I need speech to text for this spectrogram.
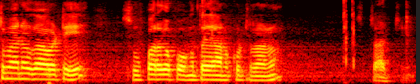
ఇష్టమైనవి కాబట్టి సూపర్గా పొంగుతాయి అనుకుంటున్నాను. స్టార్ట్ చేయండి.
